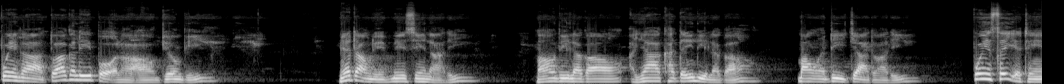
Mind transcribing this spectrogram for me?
ပွင့်ကသွားကလေးပေါ်လာအောင်ပြုံးပြီးမျက်တောင်တွေမှေးစင်းလာသည်မောင်ဒီ၎င်းအရာခတ်သိမ်းဒီ၎င်းမောင်အတိကျသွားသည်ပွင့်စိတ်အထင်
